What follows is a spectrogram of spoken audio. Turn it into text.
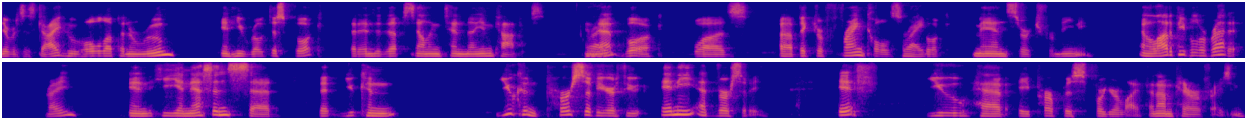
there was this guy who holed up in a room and he wrote this book that ended up selling 10 million copies. And right. that book was uh, Viktor Frankl's right. book, Man's Search for Meaning. And a lot of people have read it, right? And he, in essence, said that you can you can persevere through any adversity if you have a purpose for your life. And I'm paraphrasing.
